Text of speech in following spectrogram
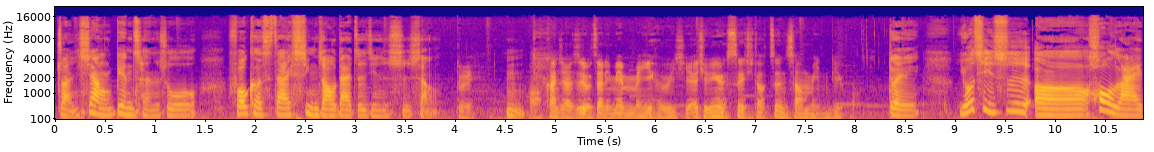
转向变成说 focus 在性招待这件事上。对，嗯，哦，看起来是有在里面媒合一些，而且因为涉及到政商名流。对，尤其是呃，后来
